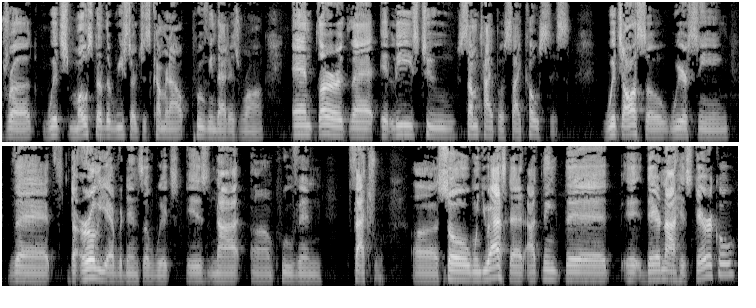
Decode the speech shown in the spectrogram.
drug, which most of the research is coming out proving that is wrong. And third, that it leads to some type of psychosis, which also we're seeing that the early evidence of which is not um, proven factual. Uh, so when you ask that, I think that it, they're not hysterical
